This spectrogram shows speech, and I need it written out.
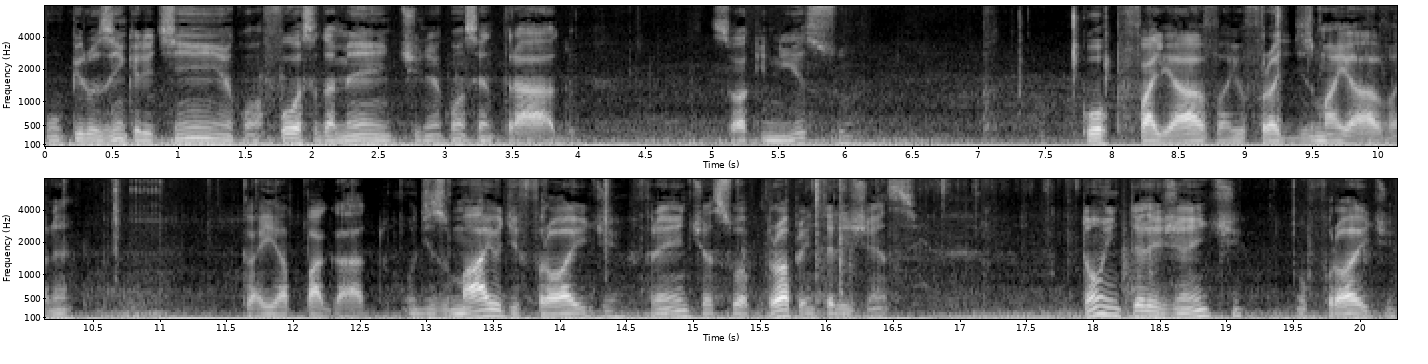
com o piruzinho que ele tinha, com a força da mente, né, concentrado. Só que nisso o corpo falhava e o Freud desmaiava, né? Caía apagado. O desmaio de Freud frente à sua própria inteligência. Tão inteligente o Freud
